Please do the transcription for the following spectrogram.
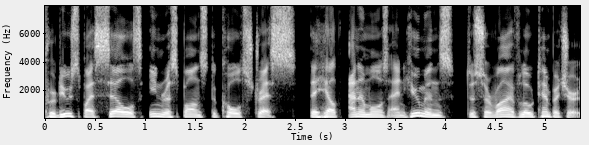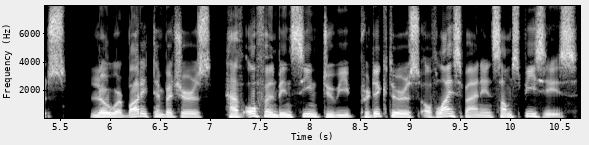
produced by cells in response to cold stress. They help animals and humans to survive low temperatures. Lower body temperatures have often been seen to be predictors of lifespan in some species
